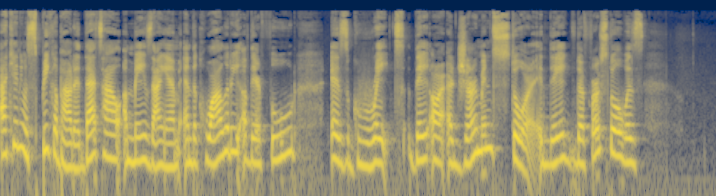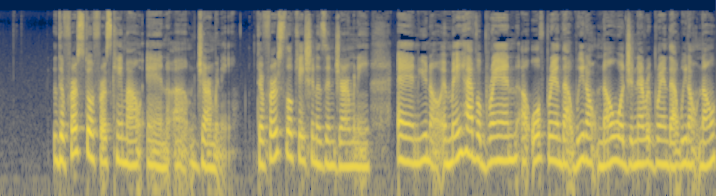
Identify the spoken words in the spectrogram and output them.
I can't even speak about it. That's how amazed I am. And the quality of their food is great. They are a German store. They the first store was the first store first came out in um, Germany. Their first location is in Germany. And, you know, it may have a brand, a off brand that we don't know or generic brand that we don't know,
